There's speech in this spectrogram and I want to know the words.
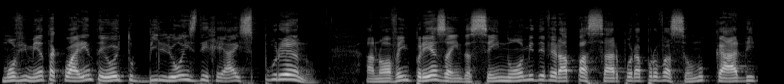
movimenta 48 bilhões de reais por ano. A nova empresa, ainda sem nome, deverá passar por aprovação no CAD,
